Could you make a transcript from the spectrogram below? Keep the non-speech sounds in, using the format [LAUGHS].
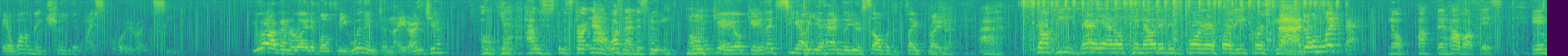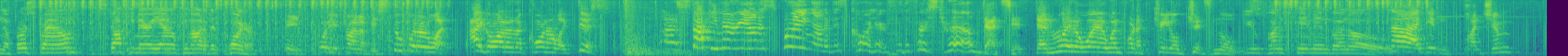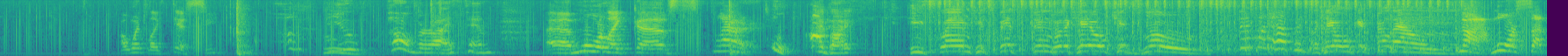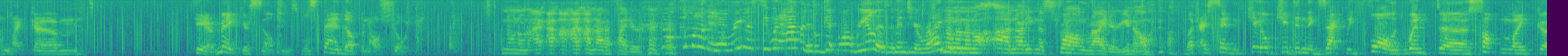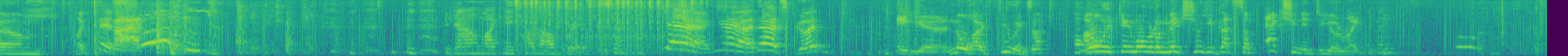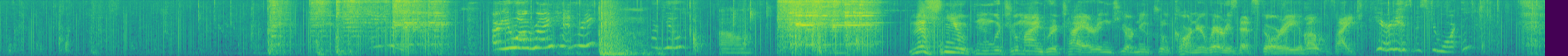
Hey, I want to make sure you get my story right, see? You are going to write about me winning tonight, aren't you? Oh, yeah, I was just gonna start now, wasn't I, Miss Newton? Okay, okay. Let's see how you handle yourself at the typewriter. Uh, Stocky Mariano came out in his corner for the first Nah, round. don't like that. No, huh? Then how about this? In the first round, Stocky Mariano came out of his corner. Hey, what are you trying to be, stupid or what? I go out of the corner like this. Uh, Stocky Mariano sprang out of his corner for the first round. That's it. Then right away I went for the KO kid's nose. You punched him in the nose. Nah, I didn't punch him. I went like this, see? You pulverized him. Uh, more like, uh, splattered. Oh, I got it. He slammed his fist into the KO Kid's nose. Then what happened? The KO Kid fell down. Nah, more sudden, like, um... Here, make yourself useful. Stand up and I'll show you. No, no, no, I, I, I, I'm not a fighter. Oh, come [LAUGHS] on, Henry. Let's see what happened. It'll get more realism into your writing. no, no, no, no, I'm not even a strong rider, you know. [LAUGHS] Like I said, the KO kid didn't exactly fall. It went, uh, something like, um, like this. [LAUGHS] Down like a ton of bricks. Yeah, yeah, that's good. Hey, uh, no hard feelings, huh? I only came over to make sure you got some action into your writing. Are you all right, Henry? Are you? Um, Miss Newton, would you mind retiring to your neutral corner? Where is that story about the fight? Here it is, Mr. Morton.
